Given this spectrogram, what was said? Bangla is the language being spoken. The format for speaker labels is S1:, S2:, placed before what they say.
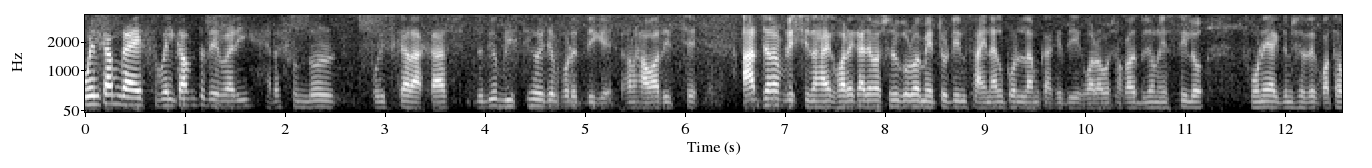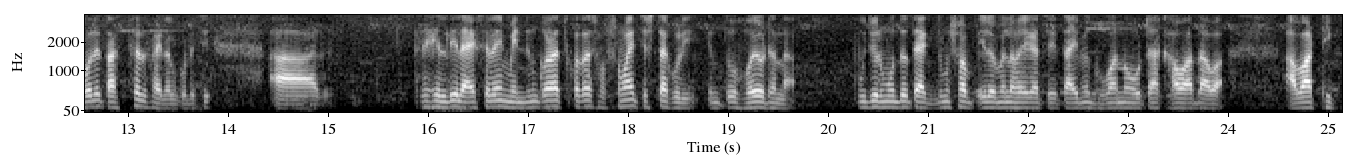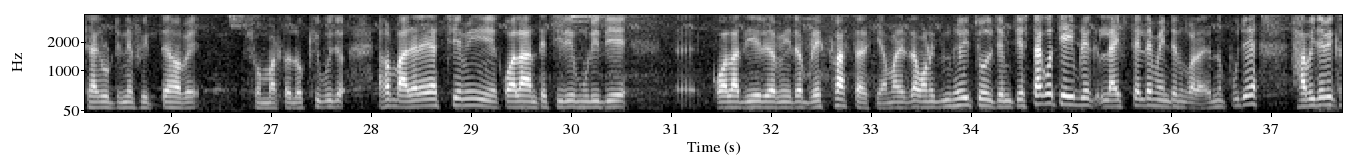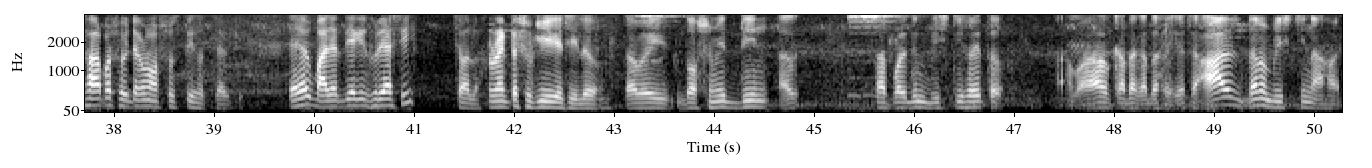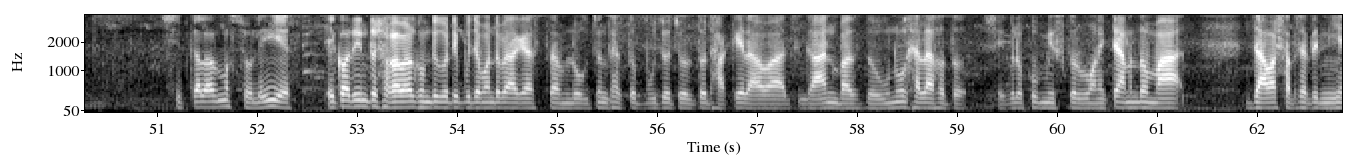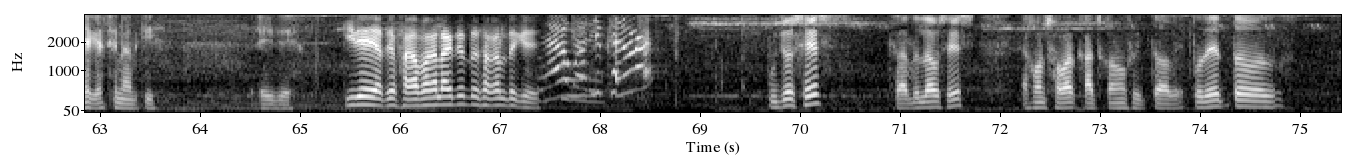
S1: ওয়েলকাম গাইস ওয়েলকাম টু দেবাড়ি একটা সুন্দর, পরিষ্কার আকাশ। যদিও বৃষ্টি হয়েছে ভোরের দিকে, এখন হাওয়া দিচ্ছে। আর যারা বৃষ্টি না হয়, ঘরে কাজ আবার শুরু করব। মেট্রো টিন ফাইনাল করলাম, কাকে দিয়ে করাবো সকালে দুজন এসেছিল ফোনে একজনের সাথে কথা বলে তার সাথে ফাইনাল করেছি। আর একটা হেলদি লাইফস্টাইল আমি মেনটেন করার কথা সবসময় চেষ্টা করি, কিন্তু হয়ে ওঠে না। পুজোর মধ্যে তো একদম সব এলোমেলো হয়ে গেছে। টাইমে ঘুমানো ওটা খাওয়া, দাওয়া। আবার ঠিকঠাক রুটিনে ফিরতে হবে। সোমবার তো লক্ষ্মী পুজো। এখন বাজারে যাচ্ছি আমি, কলা আনতে, চিড়ে মুড়ি দিয়ে কলা দিয়ে আমি এটা ব্রেকফাস্ট আর কি। আমার এটা অনেকদিন ধরেই চলছে। আমি চেষ্টা করছি এই ব্রেক লাইফস্টাইলটা মেনটেন করার। কিন্তু পুজোয় হাবি জাবি খাওয়ার পর শরীরটা এখন অস্বস্তি হচ্ছে আর কি। যাই হোক, বাজার দিয়ে আগে ঘুরে আসি। চলো। অনেকটা শুকিয়ে গেছিল। তবে এই দশমীর দিন আর তারপরের দিন বৃষ্টি হয়ে তো আবার কাদা কাদা হয়ে গেছে। আর যেন বৃষ্টি না হয়। শীতকাল অলমোস্ট চলেই এস এই কদিন তো সকালবেলা ঘুম থেকে উঠে পূজা মণ্ডপে আগে আসতাম লোকজন থাকতো পুজো চলতো ঢাকের আওয়াজ গান বাজতো উনো খেলা হতো সেগুলো খুব মিস করব অনেকটা আনন্দ। মা যাওয়ার সাথে সাথে নিয়ে গেছেন আর কি। এই যে। কি রে আছে ফাঁকা ফাঁকা লাগছে তো সকাল থেকে? পুজো শেষ খেলাধুলাও শেষ এখন সবার কাজকর্ম ফিরতে হবে। তোদের তো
